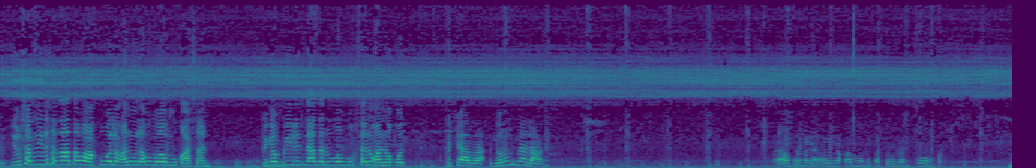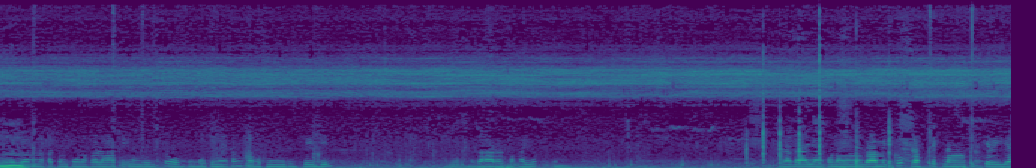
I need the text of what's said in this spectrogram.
Y- yung sardinas na natawa ako, walang ano, wala mo mga bukasan. Pigang pilit natin upang buksan ng ano, ku- kutsara. Durog na lang. Tapos naka-eskwela ka mo, di katulad ko. Hmm. Hanggang nakatungkol ng kalahati ng grade 2. Ubuti na itang tapos ng grade 7. Ayan, Nag-aaral pa kayo. Hmm. Lagayan ko ng gamit ko, plastic ng pizzeria.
